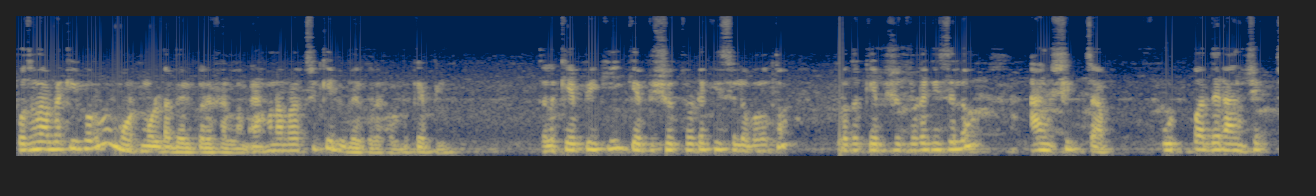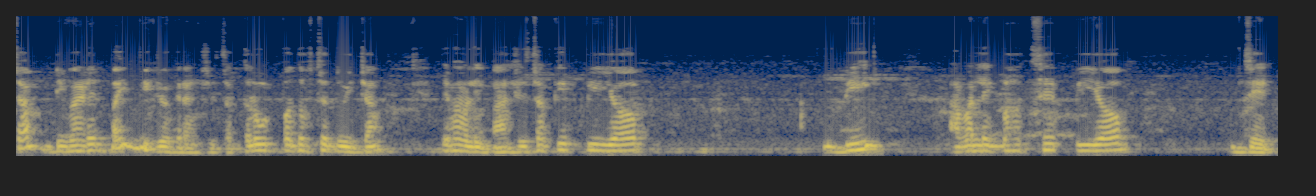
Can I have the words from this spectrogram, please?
প্রথমে আমরা কী করব? মোট মোলটা বের করে ফেললাম। এখন আমরা হচ্ছে কেপি বের করে ফেলব কেপি তাহলে কেপি কি? কেপি সূত্রটা কী ছিল বলতো? বলতো কেপি সূত্রটা কী ছিল? আংশিক চাপ, উৎপাদের আংশিক চাপ ডিভাইডেড বাই বিক্রিয়কের আংশিক চাপ। তাহলে উৎপাদ হচ্ছে দুইটা। এভাবে লিখবা, আংশিক চাপ কি? পি অফ বি আবার লিখবা হচ্ছে পি অফ জেড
